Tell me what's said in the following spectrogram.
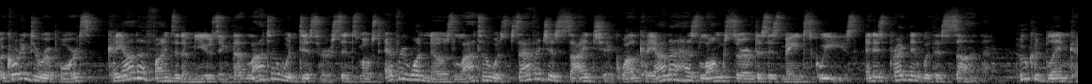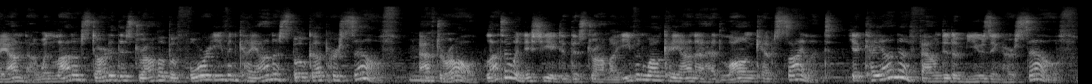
According to reports, Kayana finds it amusing that Latto would diss her since most everyone knows Latto was Savage's side chick while Kayana has long served as his main squeeze and is pregnant with his son. Who could blame Kayana when Latto started this drama before even Kayana spoke up herself? Mm. After all, Latto initiated this drama even while Kayana had long kept silent, yet Kayana found it amusing herself.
